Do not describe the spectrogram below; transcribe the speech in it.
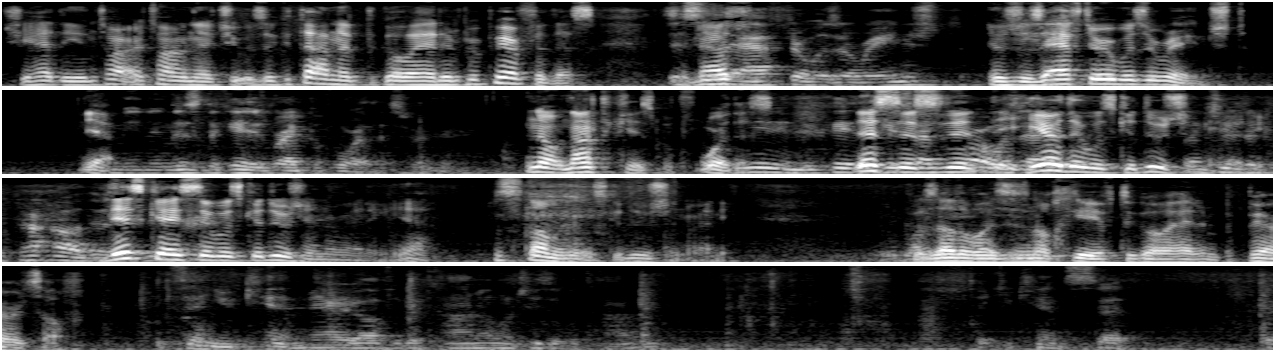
she had the entire time that she was a katana to go ahead and prepare for this. So this now, is after it was arranged? It was, was after it was arranged. Yeah. Meaning this is the case right before this, right? Here. No, not the case before this. Case, this is the, the, here there was kedushin already. Oh, this case there was kedushin already. Yeah, this stomach was kedushin already. Because otherwise, there's no chiyuv to go ahead and prepare herself. It's saying you can't marry off a katana when she's a katana. Like you can't set the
